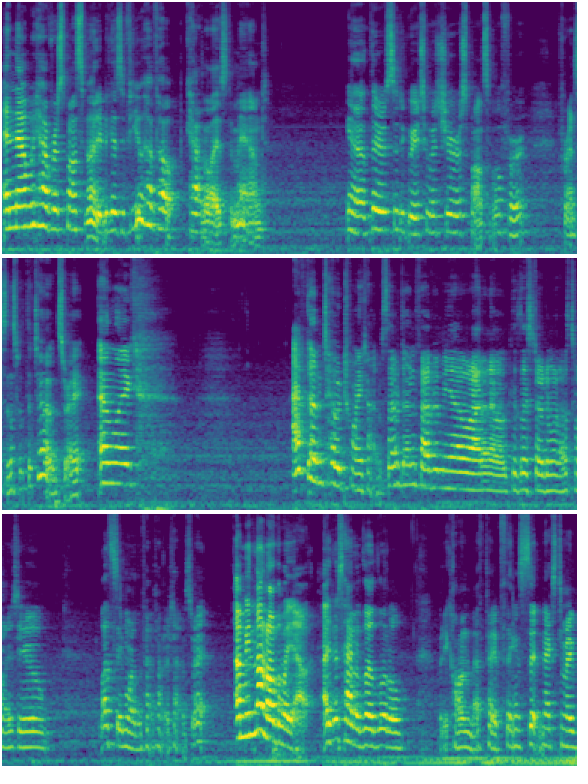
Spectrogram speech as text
And now we have responsibility because if you have helped catalyze demand, you know, there's a degree to which you're responsible for, for instance, with the toads, right? And like, I've done toad 20 times. I've done 5MEO, I don't know, because I started when I was 22. Let's say more than 500 times, right? I mean, not all the way out. I just had a little, what do you call them, meth pipe thing sit next to my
